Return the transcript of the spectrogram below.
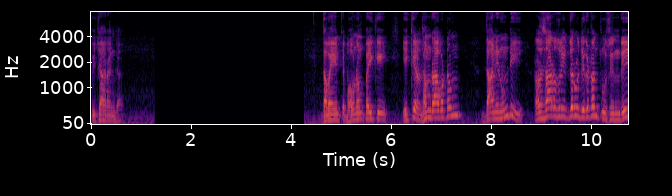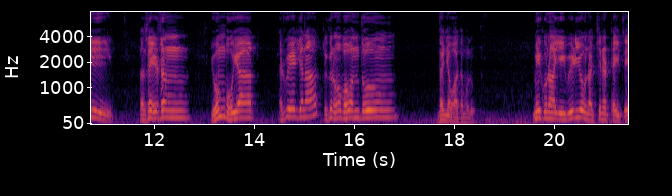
విచారంగా. దమయంతి భవనంపైకి ఎక్కి రథం రావటం దాని నుండి రథసారథులు ఇద్దరూ దిగటం చూసింది. సశేషం యువం భూయాత్ సర్వే జన సుఖినో భవంతు. ధన్యవాదములు. మీకు నా ఈ వీడియో నచ్చినట్టయితే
